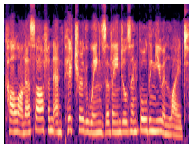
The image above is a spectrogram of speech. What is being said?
call on us often and picture the wings of angels enfolding you in light.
